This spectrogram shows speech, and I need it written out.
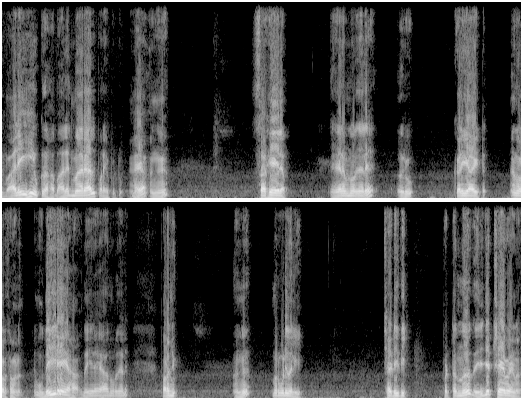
ബാലൈഹി ഉക്തഹ ബാലന്മാരാൽ പറയപ്പെട്ടു. ആയ അങ്ങ് സഹേലം. ഏലം എന്ന് പറഞ്ഞാൽ ഒരു കളിയായിട്ട് എന്ന അർത്ഥമാണ് ഉദൈരേഹ ഉദൈരേഹ എന്ന് പറഞ്ഞാൽ പറഞ്ഞു. അങ്ങ് മറുപടി നൽകി. ചടിതി. പെട്ടെന്ന് ധനിജക്ഷേപേണ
